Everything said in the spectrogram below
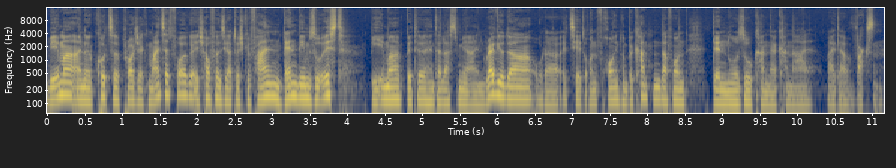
wie immer eine kurze Project Mindset Folge. Ich hoffe, sie hat euch gefallen. Wenn dem so ist, wie immer, bitte hinterlasst mir ein Review da oder erzählt euren Freunden und Bekannten davon, denn nur so kann der Kanal weiter wachsen.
